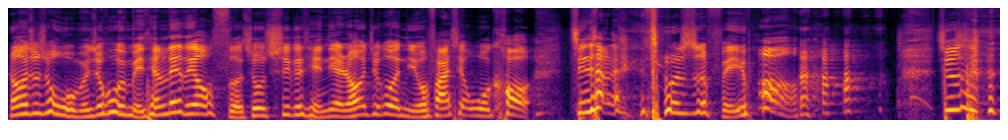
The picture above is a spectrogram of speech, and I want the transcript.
然后就是我们就会每天累得要死的时候吃一个甜点，然后结果你又发现，我靠，接下来 就是肥胖，就是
